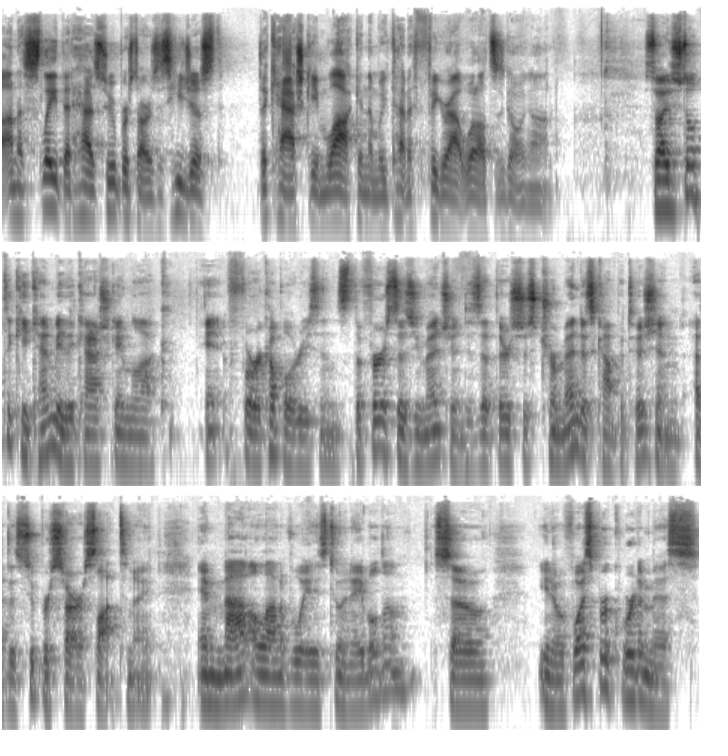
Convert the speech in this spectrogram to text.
On a slate that has superstars, is he just the cash game lock, and then we kind of figure out what else is going on? So I just don't think he can be the cash game lock for a couple of reasons. The first, as you mentioned, is that there's just tremendous competition at the superstar slot tonight, and not a lot of ways to enable them. So, you know, if Westbrook were to miss,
